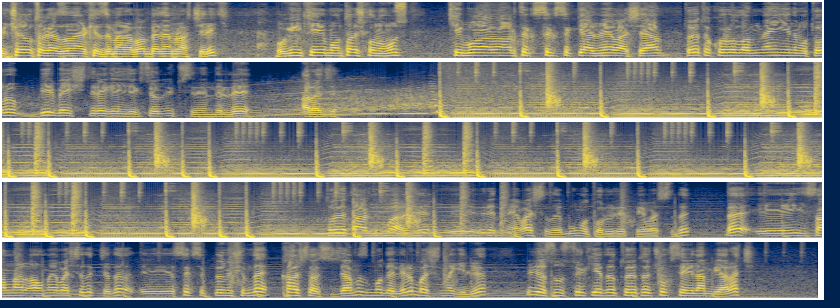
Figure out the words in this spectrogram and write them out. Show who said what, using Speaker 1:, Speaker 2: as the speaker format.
Speaker 1: Üçel Otogaz'dan herkese merhaba. Ben Emrah Çelik. Bugünkü montaj konumuz ki bu ara artık sık sık gelmeye başlayan Toyota Corolla'nın en yeni motoru 1.5 direk enjeksiyon 3 silindirli aracı. Toyota artık bu aracı üretmeye başladı, bu motoru üretmeye başladı. Ve e, insanlar almaya başladıkça da e, sık sık dönüşümde karşılaşacağımız modellerin başına geliyor. Biliyorsunuz Türkiye'de Toyota çok sevilen bir araç.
